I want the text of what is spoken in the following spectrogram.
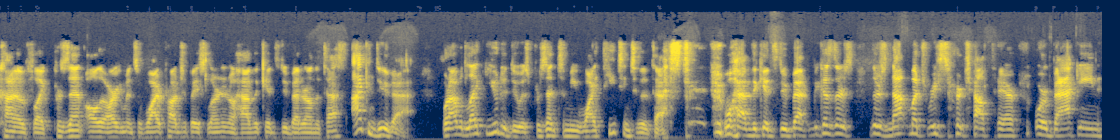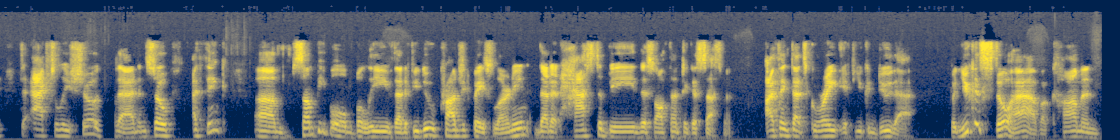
kind of like present all the arguments of why project-based learning will have the kids do better on the test. I can do that. What I would like you to do is present to me why teaching to the test will have the kids do better because there's there's not much research out there or backing to actually show that. And so I think um, some people believe that if you do project-based learning, that it has to be this authentic assessment. I think that's great if you can do that, but you can still have a common,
